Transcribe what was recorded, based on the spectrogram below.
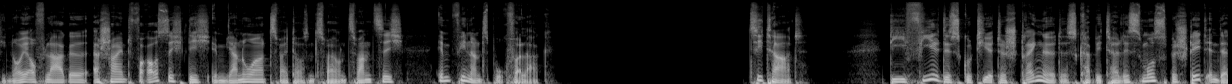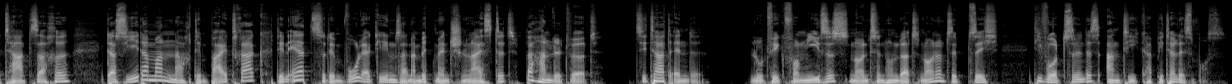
Die Neuauflage erscheint voraussichtlich im Januar 2022 im Finanzbuchverlag. Zitat die viel diskutierte Strenge des Kapitalismus besteht in der Tatsache, dass jedermann nach dem Beitrag, den er zu dem Wohlergehen seiner Mitmenschen leistet, behandelt wird. Zitat Ende. Ludwig von Mises 1979 Die Wurzeln des Antikapitalismus.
